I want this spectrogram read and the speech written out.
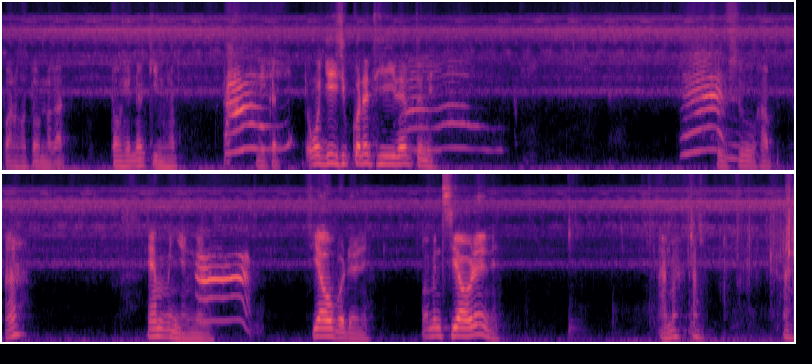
ป้อนเขาต้มแล้วก็ต้องเห็นน้ำกินครับ นี่ก็โอ้ยี่สิบกว่านาทีแล้วตัวนี้สู้ๆครับฮะแฮมเป็นอย่างไงเซียวบ่เดี๋ยวนี้ว่าเป็นเซียวได้นี่อ่านมาอ่าน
